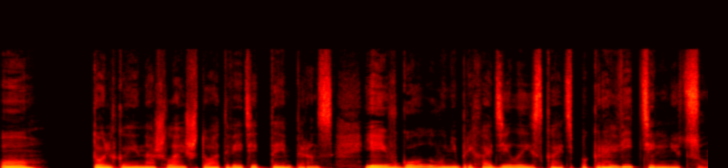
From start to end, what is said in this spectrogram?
О, только и нашлась, что ответить Темперанс. Ей в голову не приходило искать покровительницу.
